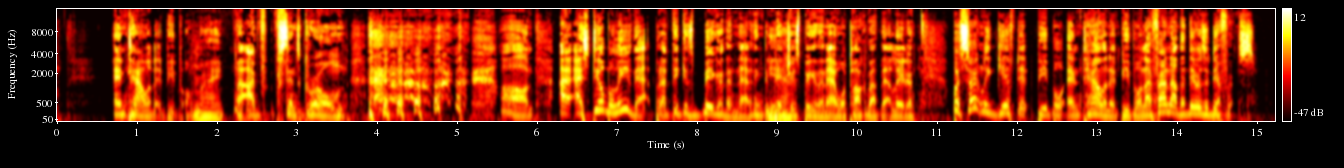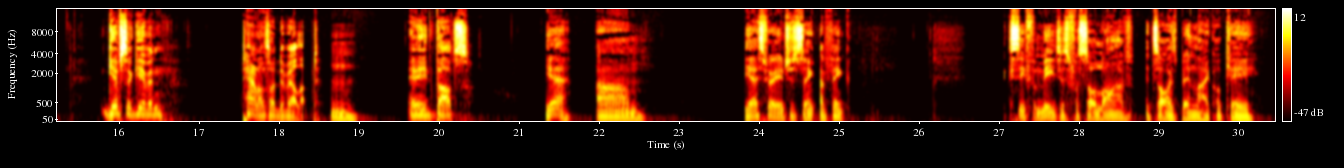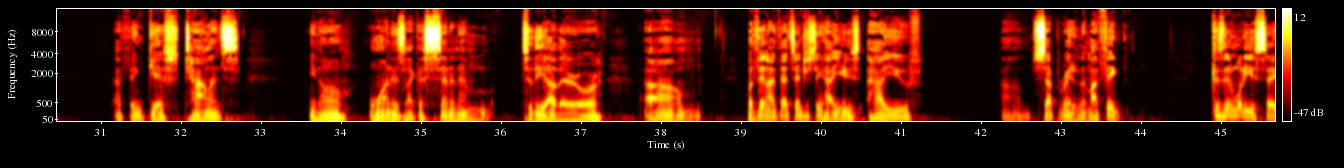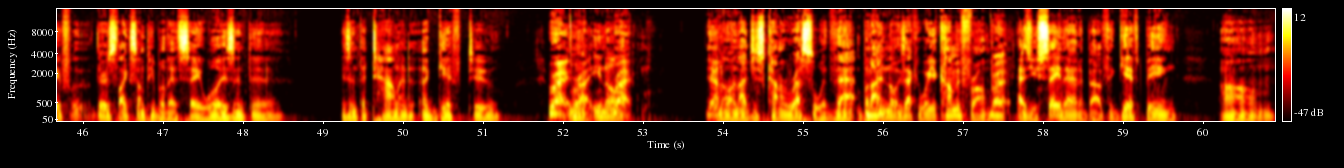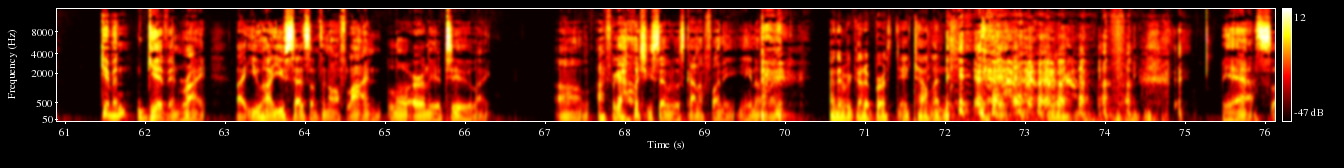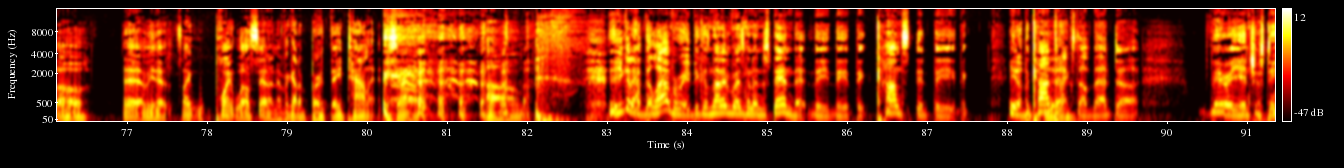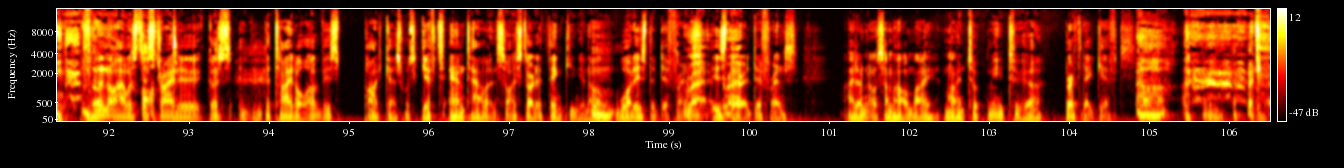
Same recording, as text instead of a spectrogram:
and talented people. Right. I've since grown. um, I, I still believe that, but I think it's bigger than that. I think the Yeah. picture is bigger than that, and we'll talk about that later. But certainly gifted people and talented people. And I found out that there is a difference. Gifts are given, talents are developed. Any thoughts? Yeah. Um, yeah, it's very interesting. I think, see, for me, just for so long, I've, it's always been like, okay, I think gifts, talents, you know, one is like a synonym to the other, or, um, but then I, that's interesting how you how you've um, separated them. I think because then what do you say for? There's like some people that say, well, isn't the isn't the talent a gift too? Right. Right. You know. Right. Yeah. You know, and I just kind of wrestle with that, but I know exactly where you're coming from Right. as you say that about the gift being um, Given. given, right? Like you, how you said something offline a little earlier too. Like, um, I forgot what you said, but it was kind of funny. You know, like I never got a birthday talent. yeah. So, I mean, it's like point well said. I never got a birthday talent. So, um, You're gonna have to elaborate because not everybody's gonna understand that the the the constant the, the you know the context of that. Uh, very interesting. no, no, I was just trying to because the title of this podcast was gifts and talents. So I started thinking, you know, what is the difference? Right, is there a difference? I don't know. Somehow my mind took me to uh, birthday gifts. Uh-huh.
